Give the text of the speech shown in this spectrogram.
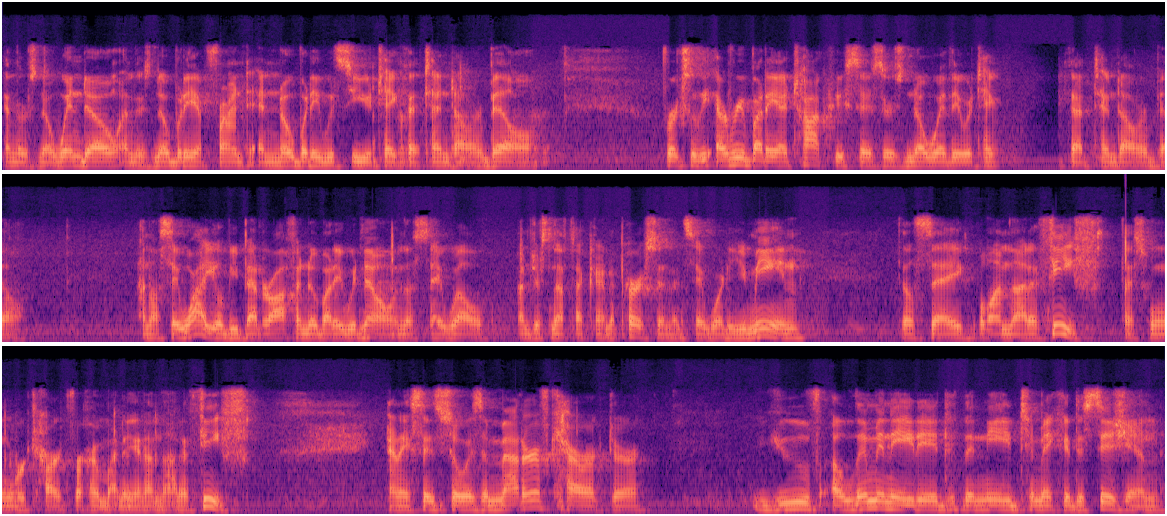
and there's no window, and there's nobody up front, and nobody would see you take that $10 bill. Virtually everybody I talk to says there's no way they would take that $10 bill. And I'll say, why? You'll be better off and nobody would know. And they'll say, well, I'm just not that kind of person. And say, what do you mean? They'll say, well, I'm not a thief. This woman worked hard for her money and I'm not a thief. And I say, so as a matter of character, you've eliminated the need to make a decision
